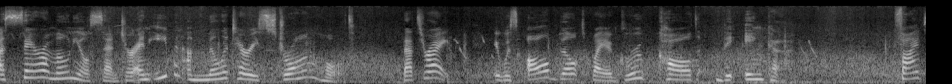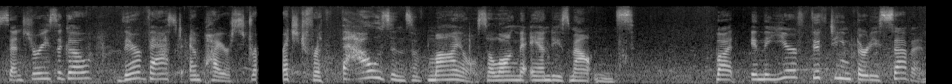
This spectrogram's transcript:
a ceremonial center, and even a military stronghold? That's right, it was all built by a group called the Inca. Five centuries ago, their vast empire stretched for thousands of miles along the Andes Mountains. But in the year 1537,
